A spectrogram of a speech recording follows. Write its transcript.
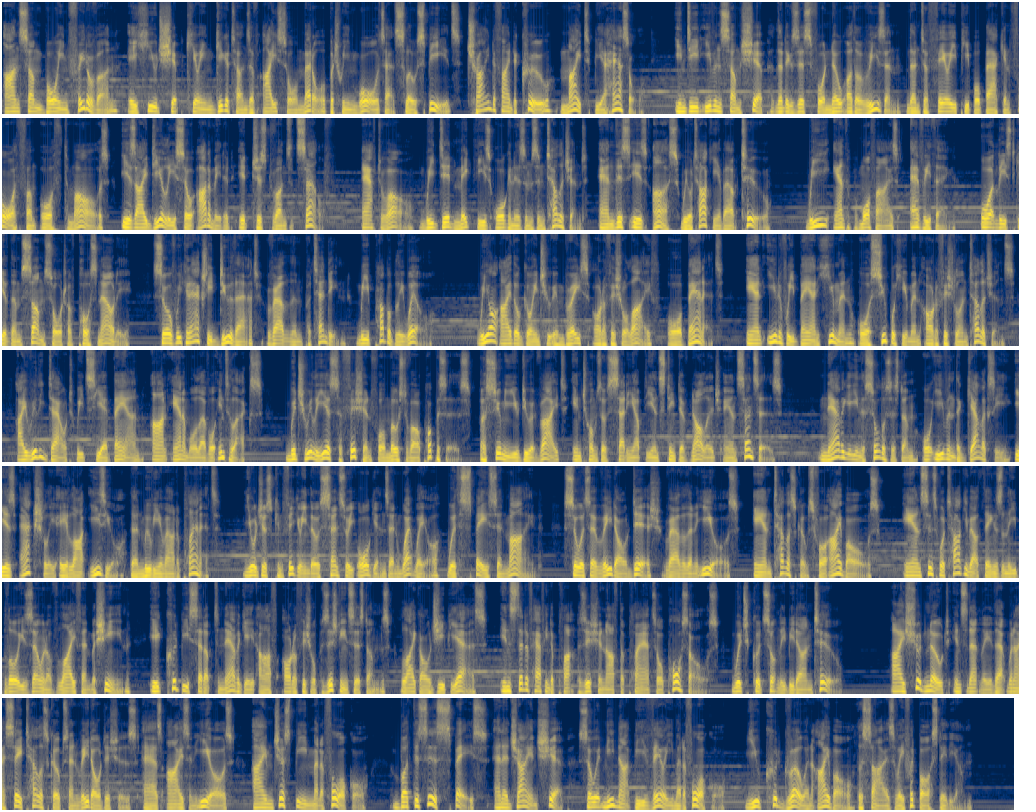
On some Boeing freighter run, a huge ship carrying gigatons of ice or metal between worlds at slow speeds, trying to find a crew might be a hassle. Indeed, even some ship that exists for no other reason than to ferry people back and forth from Earth to Mars is ideally so automated it just runs itself. After all, we did make these organisms intelligent, and this is us we are talking about too. We anthropomorphize everything, or at least give them some sort of personality, so if we can actually do that rather than pretending, we probably will we are either going to embrace artificial life or ban it. And even if we ban human or superhuman artificial intelligence, I really doubt we'd see a ban on animal level intellects, which really is sufficient for most of our purposes, assuming you do it right in terms of setting up the instinctive knowledge and senses. Navigating the solar system or even the galaxy is actually a lot easier than moving around a planet. You're just configuring those sensory organs and wetware with space in mind, so it's a radar dish rather than ears, and telescopes for eyeballs. And since we're talking about things in the blurry zone of life and machine, it could be set up to navigate off artificial positioning systems like our GPS instead of having to plot position off the planets or pulsars, which could certainly be done too. I should note, incidentally, that when I say telescopes and radar dishes as eyes and ears, I'm just being metaphorical, but this is space and a giant ship, so it need not be very metaphorical. You could grow an eyeball the size of a football stadium.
